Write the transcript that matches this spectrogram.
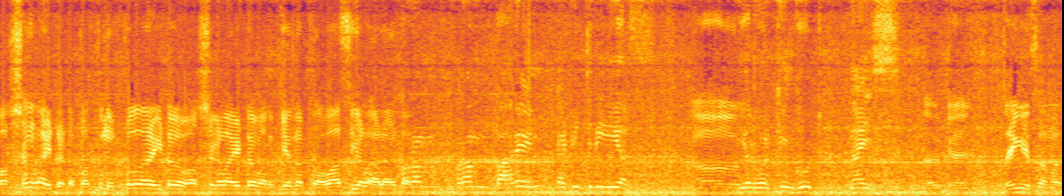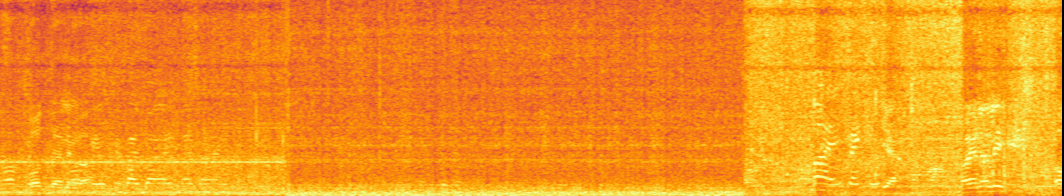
വർഷങ്ങളായിട്ട് കേട്ടോ പത്ത് മുപ്പതായിട്ട് വർഷങ്ങളായിട്ട് വർക്ക് ചെയ്യുന്ന പ്രവാസികളാണ് കേട്ടോ From from Bahrain, 33 years. You're working good, nice. Okay thank you so much both ധന്യവാദ് bye bye bye bye bye. Thank you. Finally oh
